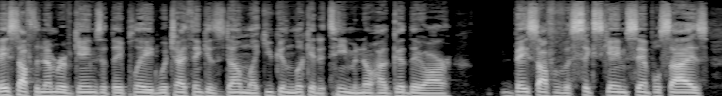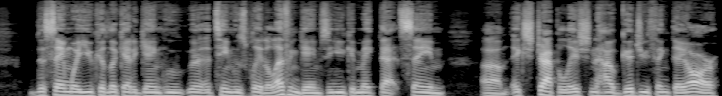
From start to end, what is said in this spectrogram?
based off the number of games that they played, which I think is dumb. Like you can look at a team and know how good they are based off of a six game sample size, the same way you could look at a game who a team who's played eleven games, and you can make that same um, extrapolation how good you think they are,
